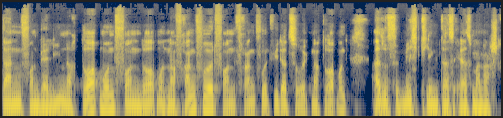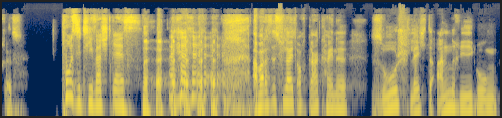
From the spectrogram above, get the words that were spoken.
dann von Berlin nach Dortmund, von Dortmund nach Frankfurt, von Frankfurt wieder zurück nach Dortmund. Also für mich klingt das erstmal nach Stress. Positiver Stress. Aber das ist vielleicht auch gar keine so schlechte Anregung,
